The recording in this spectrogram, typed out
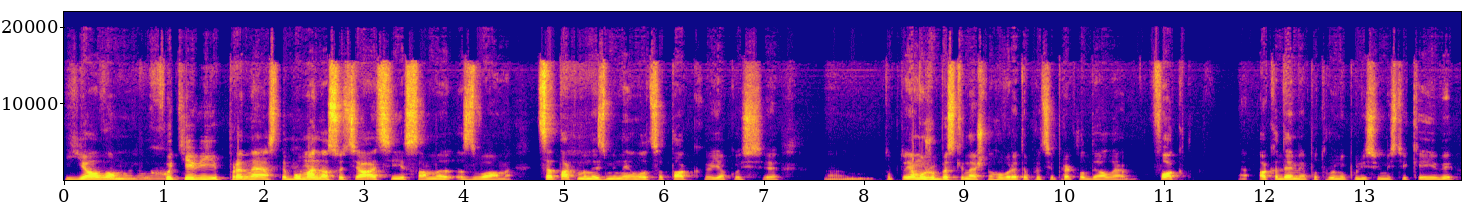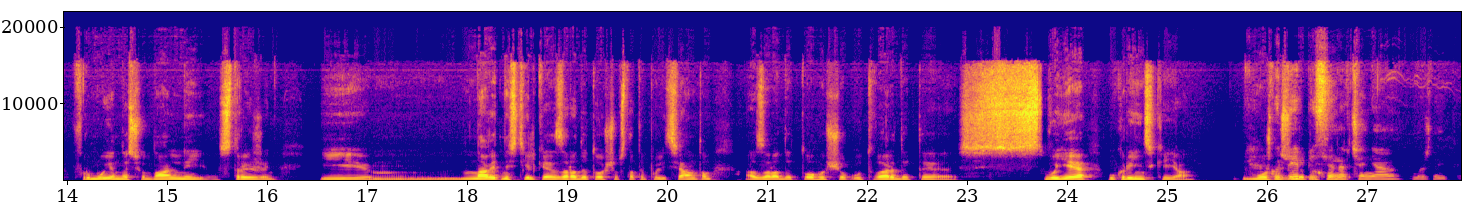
Я вам мій. хотів її принести, бо в мене асоціації саме з вами. Це так мене змінило, це так якось. е, ем, Тобто я можу безкінечно говорити про ці приклади, але факт. Академія патрульної поліції в місті Києві формує національний стрижень. І навіть не стільки заради того, щоб стати поліціянтом, а заради того, щоб утвердити своє українське я. Можна Куди сюди після приходити. навчання можна йти?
